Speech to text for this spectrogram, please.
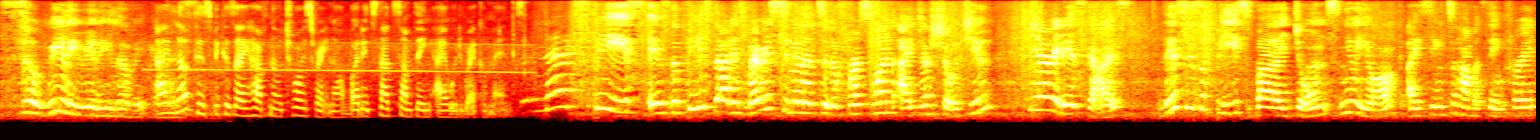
So really, really love it. Guys. I love this because I have no choice right now, but it's not something I would recommend. The next piece is the piece that is very similar to the first one I just showed you. Here it is, guys. This is a piece by Jones, New York. I seem to have a thing for it.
